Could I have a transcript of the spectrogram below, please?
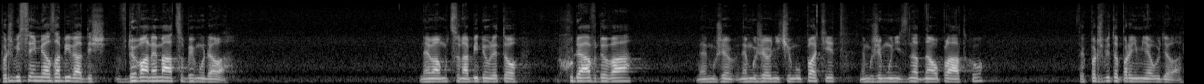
Proč by se jí měl zabývat, když vdova nemá, co by mu dala? Nemá mu co nabídnout, je to chudá vdova, nemůže, nemůže o ničem uplatit, nemůže mu nic znat na oplátku, tak proč by to pro ní měl udělat?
